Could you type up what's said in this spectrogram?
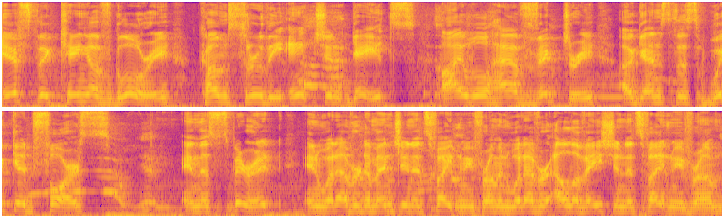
if the King of glory comes through the ancient gates, I will have victory against this wicked force and this spirit in whatever dimension it's fighting me from, in whatever elevation it's fighting me from.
